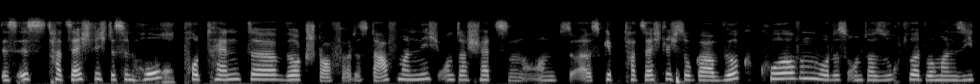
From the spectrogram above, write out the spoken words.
das ist tatsächlich, das sind hochpotente Wirkstoffe. Das darf man nicht unterschätzen. Und äh, es gibt tatsächlich sogar Wirkkurven, wo das untersucht wird, wo man sieht,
